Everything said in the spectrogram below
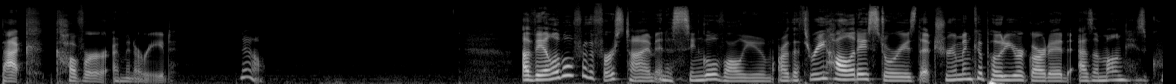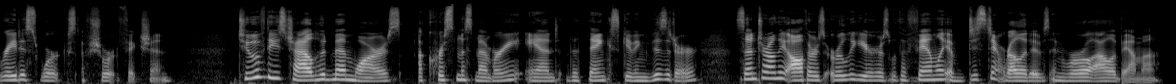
back cover I'm going to read now. Available for the first time in a single volume are the three holiday stories that Truman Capote regarded as among his greatest works of short fiction. Two of these childhood memoirs, A Christmas Memory and The Thanksgiving Visitor, center on the author's early years with a family of distant relatives in rural Alabama.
